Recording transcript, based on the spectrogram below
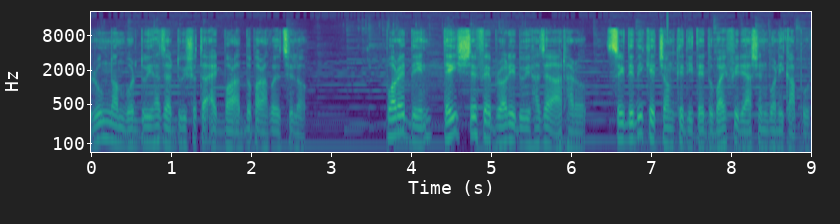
রুম নম্বর দুই হাজার দুইশত এক বরাদ্দ করা হয়েছিল। পরের দিন তেইশে ফেব্রুয়ারি দুই হাজার আঠারো শ্রীদেবীকে চমকে দিতে দুবাই ফিরে আসেন বনি কাপুর।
